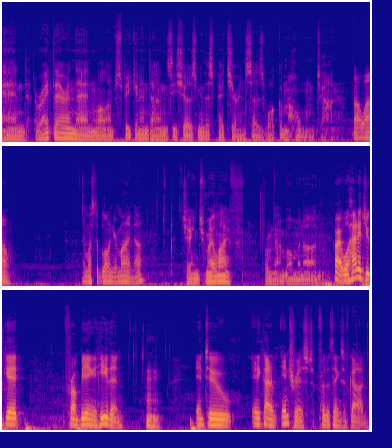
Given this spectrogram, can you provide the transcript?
and right there and then, while I'm speaking in tongues, he shows me this picture and says, Welcome home, John. Oh, wow. That must have blown your mind, huh? Changed my life from that moment on. All right. Well, how did you get from being a heathen into any kind of interest for the things of God?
